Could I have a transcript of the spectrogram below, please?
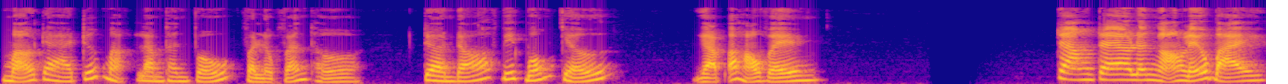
mở ra trước mặt Lâm thành Vũ và Lục Vãn Thừa. Trên đó viết bốn chữ: Gặp ở hậu viện. Trăng treo lên ngọn liễu bại,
